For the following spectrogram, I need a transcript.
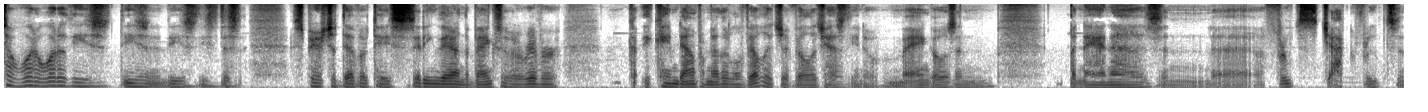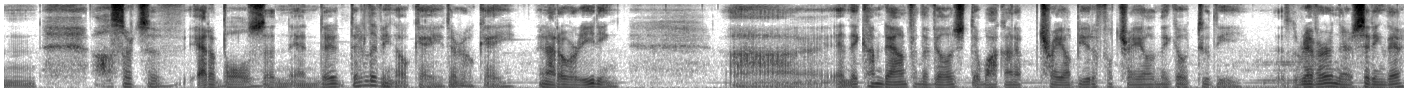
So what are what are these these these these this spiritual devotees sitting there on the banks of a river? It came down from another little village. A village has you know mangoes and bananas and uh, fruits, jackfruits, and all sorts of edibles, and and they're they're living okay. They're okay. They're not overeating. Uh, and they come down from the village. They walk on a trail, beautiful trail, and they go to the, the river, and they're sitting there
